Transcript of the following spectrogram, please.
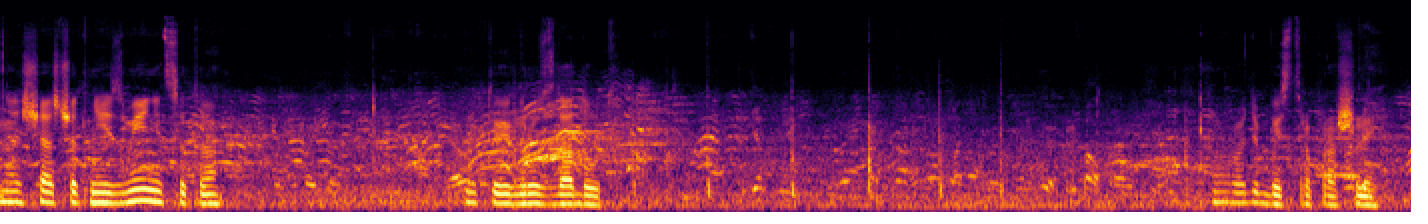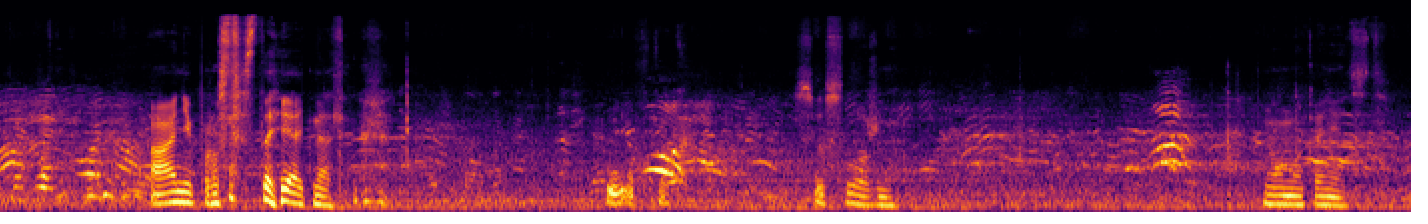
Ну, а Но сейчас что-то не изменится, то эту игру сдадут. Ну, вроде быстро прошли. А не просто стоять надо. Ух, как все сложно. Ну, наконец-то.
